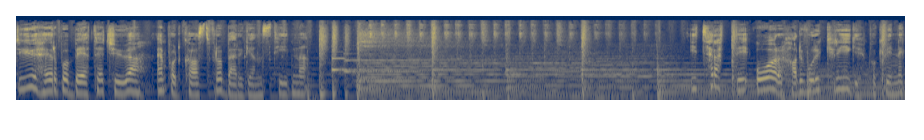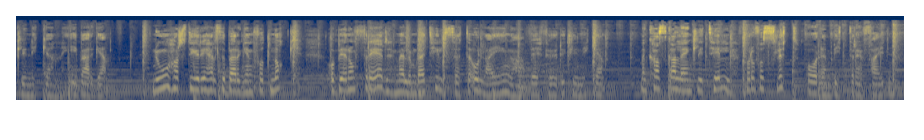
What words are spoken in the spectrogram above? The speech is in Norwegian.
Du hører på BT20, en podkast fra Bergens Tidende. I 30 år har det vært krig på kvinneklinikken i Bergen. Nå har styret i Helse Bergen fått nok, og ber om fred mellom de ansatte og ledelsen ved fødeklinikken. Men hva skal egentlig til for å få slutt på den bitre feiden?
